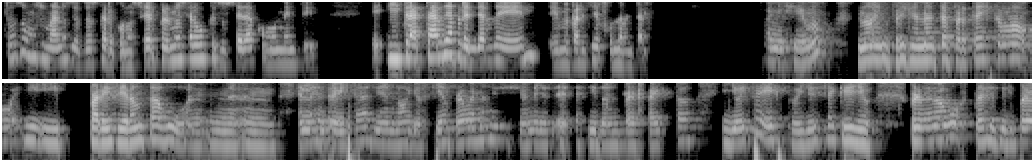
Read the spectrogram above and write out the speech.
Todos somos humanos y tenemos que reconocer, pero no es algo que suceda comúnmente. Eh, y tratar de aprender de él eh, me parece fundamental. Buenísimo, no, impresionante, aparte es como, y, pareciera un tabú en, en, en, las entrevistas así de, no, yo siempre buenas decisiones, yo he, he, sido imperfecto y yo hice esto y yo hice aquello, pero a mí me gusta, es decir, pero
